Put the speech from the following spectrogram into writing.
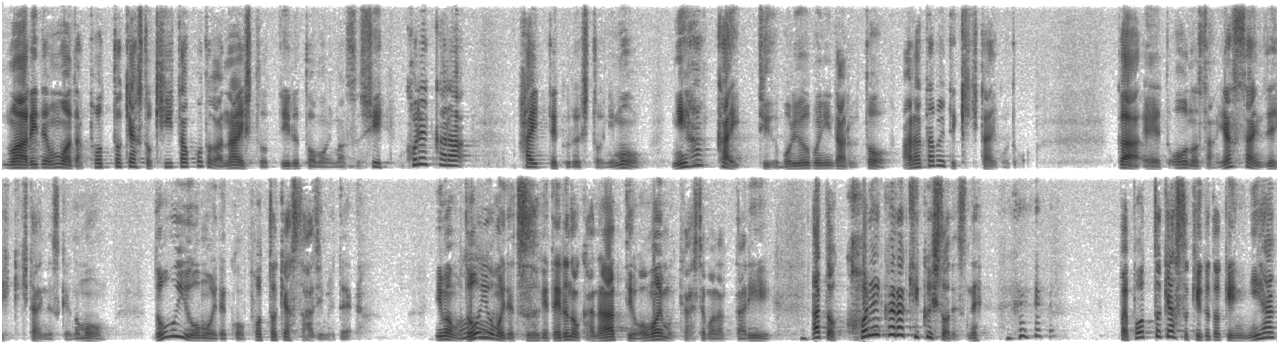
周りでもまだポッドキャスト聞いたことがない人っていると思いますし、これから入ってくる人にも、200回っていうボリュームになると、改めて聞きたいことが、えっ、と、大野さん、安さんにぜひ聞きたいんですけども、どういう思いでこう、ポッドキャスト始めて、今もどういう思いで続けてるのかなっていう思いも聞かせてもらったり、あと、これから聞く人ですね。やっぱり、ポッドキャスト聞くときに200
